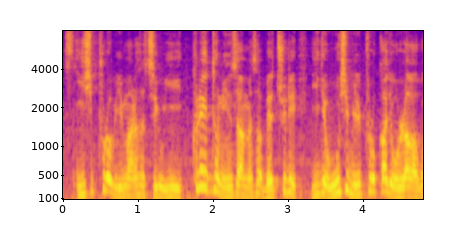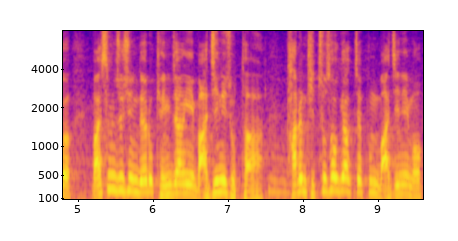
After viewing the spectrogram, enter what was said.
20% 미만에서 지금 이 크레이톤 인수하면서 매출이 이게 51%까지 올라가고요. 말씀 주신 대로 굉장히 마진이 좋다. 다른 기초 석유화학 제품 마진이 뭐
